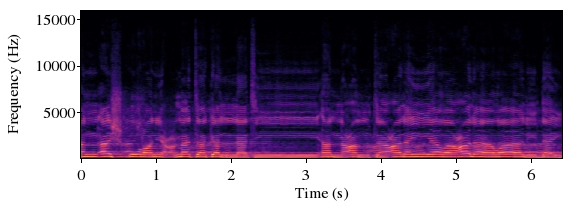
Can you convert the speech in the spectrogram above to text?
أن أشكر نعمتك التي أنعمت علي وعلى والدي.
